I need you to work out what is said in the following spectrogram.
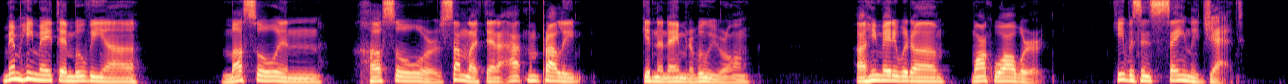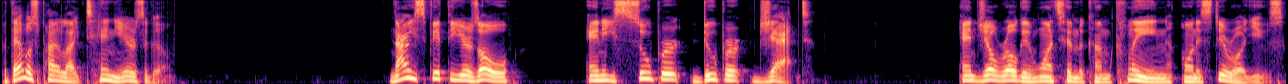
Remember, he made that movie, uh, Muscle and Hustle or something like that. I, am probably getting the name of the movie wrong. Uh, he made it with um, Mark Wahlberg. He was insanely jacked. But that was probably like 10 years ago. Now he's 50 years old and he's super duper jacked. And Joe Rogan wants him to come clean on his steroid use.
